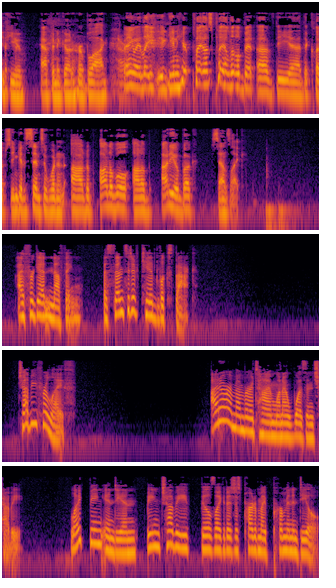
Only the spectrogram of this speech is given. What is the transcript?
If you happen to go to her blog, but anyway, like, you can hear. Play, let's play a little bit of the uh, the clip so you can get a sense of what an aud- audible aud- audiobook sounds like. I forget nothing. A sensitive kid looks back. Chubby for life. I don't remember a time when I wasn't chubby. Like being Indian, being chubby feels like it is just part of my permanent deal.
